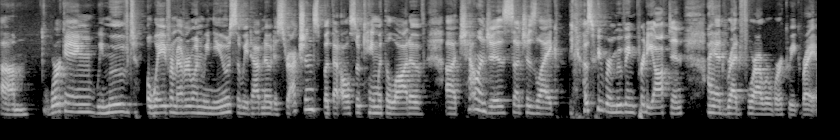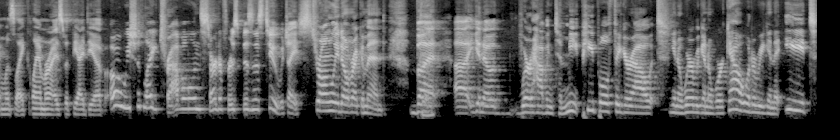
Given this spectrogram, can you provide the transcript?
Um, working. We moved away from everyone we knew, so we'd have no distractions. But that also came with a lot of uh, challenges, such as like because we were moving pretty often. I had read Four Hour Work Week, right, and was like glamorized with the idea of oh, we should like travel and start a first business too, which I strongly don't recommend. But okay. uh, you know, we're having to meet people, figure out you know where are we going to work out, what are we going to eat,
